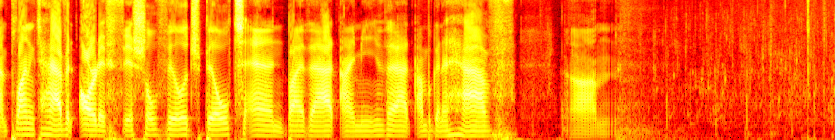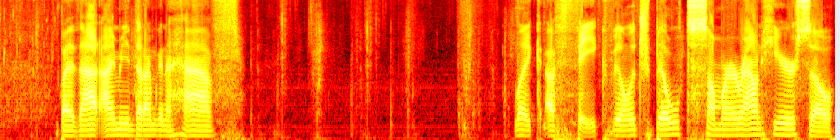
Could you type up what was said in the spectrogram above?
I'm planning to have an artificial village built, and by that, I mean that I'm gonna have, um, by that, I mean that I'm gonna have like a fake village built somewhere around here so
